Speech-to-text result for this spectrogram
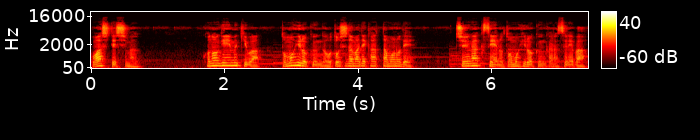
壊してしまう。このゲーム機は智弘くんがお年玉で買ったもので、中学生の智弘くんからすれば、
